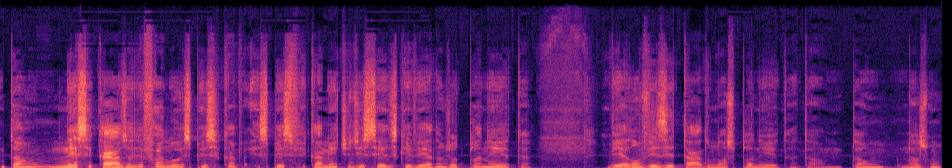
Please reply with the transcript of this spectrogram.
Então, nesse caso, ele falou especific especificamente de seres que vieram de outro planeta, vieram visitar o nosso planeta. Tal. Então, nós não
